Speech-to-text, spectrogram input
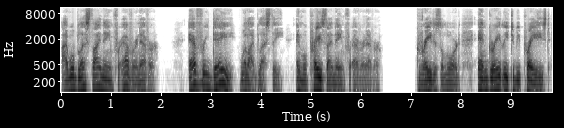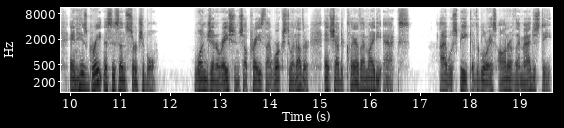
I will bless thy name forever and ever. Every day will I bless thee, and will praise thy name forever and ever. Great is the Lord, and greatly to be praised, and his greatness is unsearchable. One generation shall praise thy works to another, and shall declare thy mighty acts. I will speak of the glorious honor of thy majesty,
